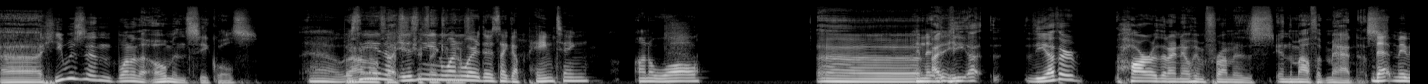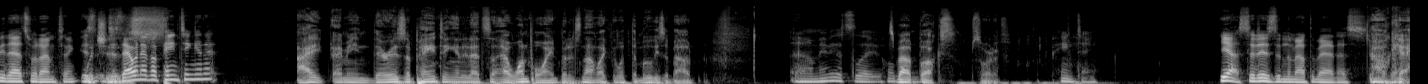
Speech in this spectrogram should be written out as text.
Uh, he was in one of the Omen sequels. Oh, But isn't he, in, isn't he in one of. where there's like a painting on a wall? Uh, And the- I- the uh, the other horror that I know him from is In the Mouth of Madness. That Maybe that's what I'm thinking. Is, does that one have a painting in it? I I mean, there is a painting in it at at one point, but it's not like what the movie's about. Oh, maybe that's like. It's about books, sort of. painting. Yes, it is in the Mouth of Madness. I think. Okay.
